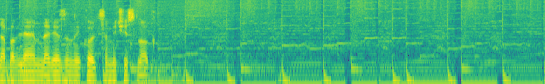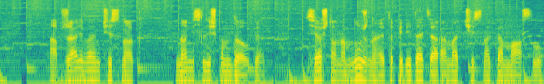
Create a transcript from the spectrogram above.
Добавляем нарезанный кольцами чеснок. Обжариваем чеснок, но не слишком долго. Все, что нам нужно, это передать аромат чеснока маслу.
